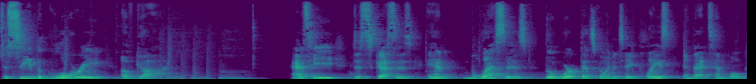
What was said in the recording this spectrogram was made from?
to see the glory of God. As he discusses and blesses the work that's going to take place in that temple,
